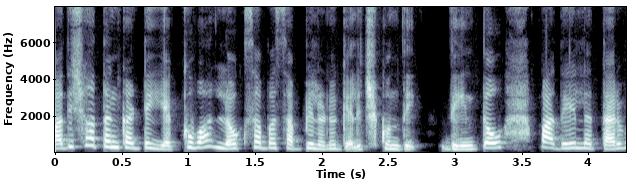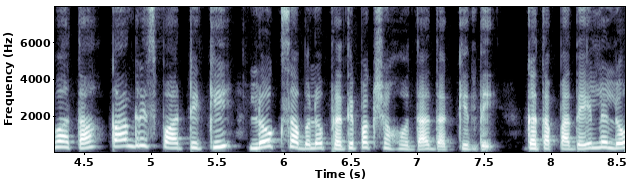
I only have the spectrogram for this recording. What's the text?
పది శాతం కంటే ఎక్కువ లోక్సభ సభ్యులను గెలుచుకుంది. దీంతో పదేళ్ళ తరువాత కాంగ్రెస్ పార్టీకి లోక్సభలో ప్రతిపక్ష హోదా దక్కింది. గత పదేళ్ళలో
